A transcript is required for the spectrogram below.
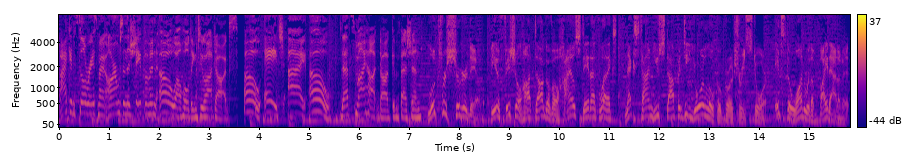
I can still raise my arms in the shape of an O while holding two hot dogs. O-H-I-O. That's my hot dog confession. Look for Sugardale, the official hot dog of Ohio State Athletics, next time you stop into your local grocery store. It's the one with a bite out of it.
